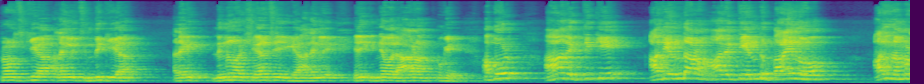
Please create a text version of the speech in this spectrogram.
പ്രവർത്തിക്കുക അല്ലെങ്കിൽ ചിന്തിക്കുക അല്ലെങ്കിൽ നിങ്ങളുമായി ഷെയർ ചെയ്യുക അല്ലെങ്കിൽ എനിക്ക് ഇന്ന പോലെ ആകണം ഓക്കെ അപ്പോൾ ആ വ്യക്തിക്ക് അത് എന്താണോ ആ വ്യക്തി എന്ത് പറയുന്നോ അത് നമ്മൾ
